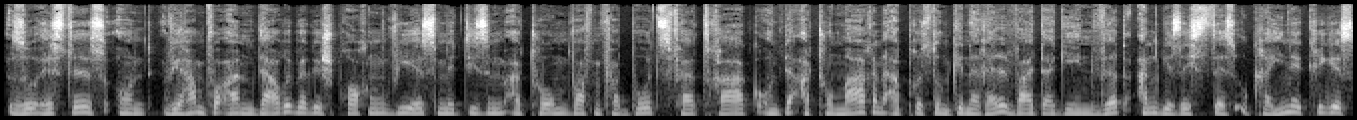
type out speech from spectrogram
So ist es. Und wir haben vor allem darüber gesprochen, wie es mit diesem Atomwaffenverbotsvertrag und der atomaren Abrüstung generell weitergehen wird angesichts des Ukraine-Krieges.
